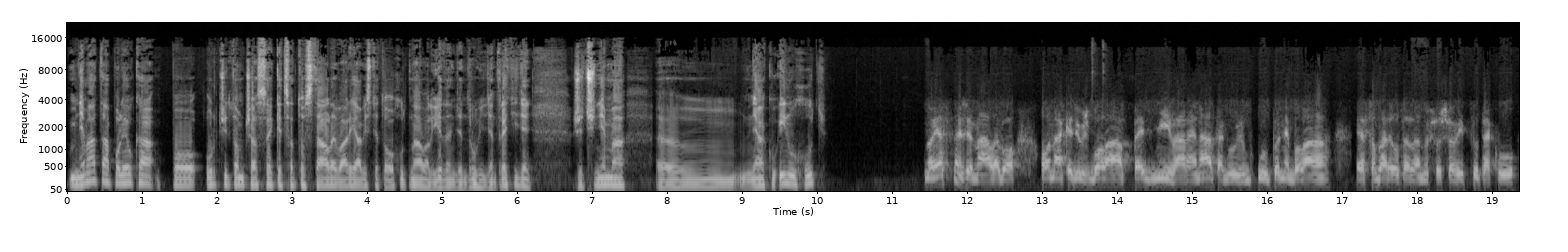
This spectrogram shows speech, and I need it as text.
nemá tá polievka po určitom čase, keď sa to stále varí a vy ste to ochutnávali jeden deň, druhý deň, tretí deň, že či nemá e, nejakú inú chuť? No jasné, že má, lebo ona keď už bola 5 dní varená, tak už úplne bola, ja som varil zelenú šošovicu, takú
